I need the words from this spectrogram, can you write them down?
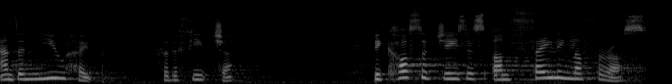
and a new hope for the future. Because of Jesus' unfailing love for us,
